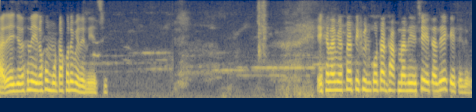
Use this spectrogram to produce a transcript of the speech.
আর এই যে দেখেন, এইরকম মোটা করে বেলে নিয়েছি। এখানে আমি একটা টিফিন কোটার ঢাকনা নিয়েছি, এটা দিয়ে কেটে নেব।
